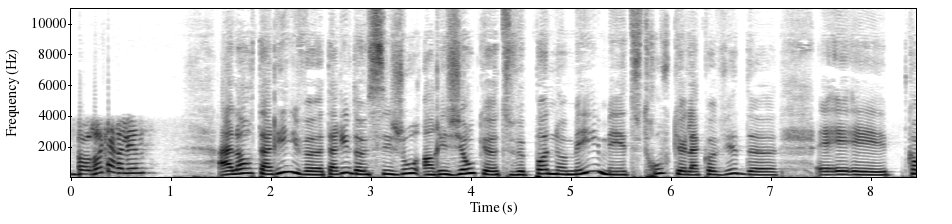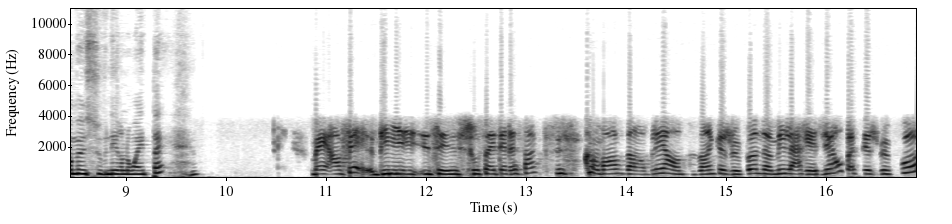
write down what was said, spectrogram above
Bonjour, Caroline. Alors, t'arrives, euh, t'arrives d'un séjour en région que tu veux pas nommer, mais tu trouves que la COVID euh, est, est, comme un souvenir lointain? Ben en fait, puis je trouve ça intéressant que tu commences d'emblée en disant que je veux pas nommer la région parce que je veux pas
